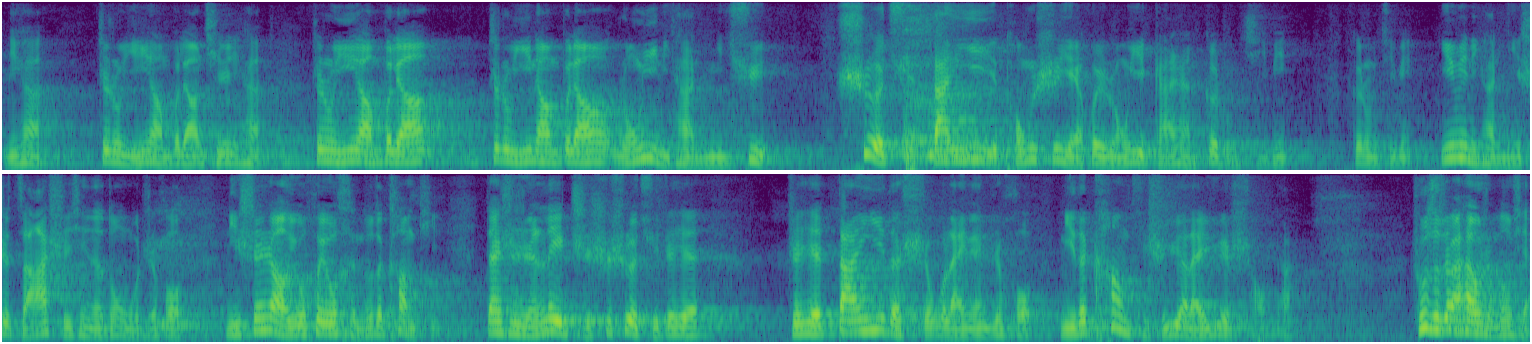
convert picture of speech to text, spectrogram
你看这种营养不良，其实你看这种营养不良，这种营养不良容易你看你去摄取单一，同时也会容易感染各种疾病，各种疾病。因为你看你是杂食性的动物之后，你身上又会有很多的抗体，但是人类只是摄取这些。这些单一的食物来源之后，你的抗体是越来越少的。除此之外还有什么东西？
